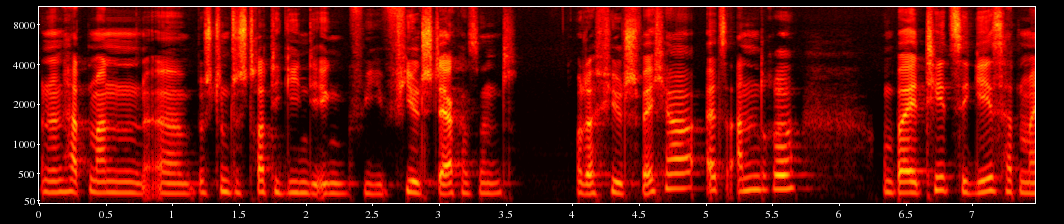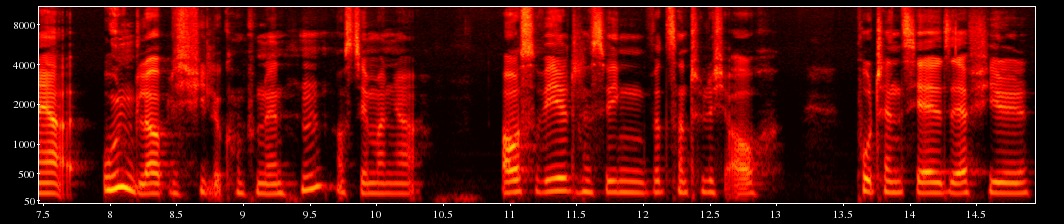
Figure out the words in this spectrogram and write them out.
Und dann hat man äh, bestimmte Strategien, die irgendwie viel stärker sind oder viel schwächer als andere. Und bei TCGs hat man ja unglaublich viele Komponenten, aus denen man ja auswählt. Deswegen wird es natürlich auch potenziell sehr viel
